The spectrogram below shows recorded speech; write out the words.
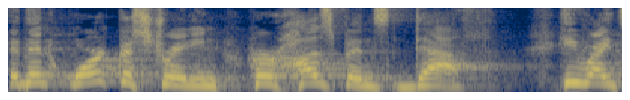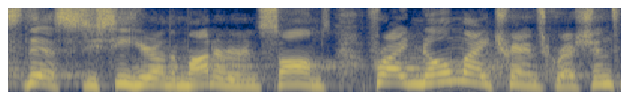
and then orchestrating her husband's death. He writes this, you see here on the monitor in Psalms, for I know my transgressions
